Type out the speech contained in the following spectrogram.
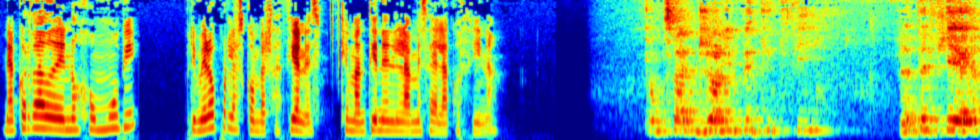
Me he acordado de No Home Movie primero por las conversaciones que mantienen en la mesa de la cocina. Comme ça, jolie petite fille. J'étais fière.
